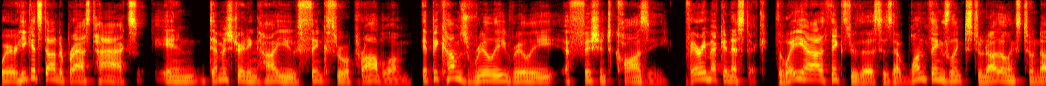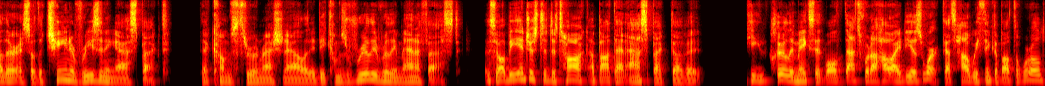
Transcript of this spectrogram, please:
where he gets down to brass tacks in demonstrating how you think through a problem, it becomes really, really efficient causey. Very mechanistic. The way you got to think through this is that one thing's linked to another, links to another. And so the chain of reasoning aspect that comes through in rationality becomes really, really manifest. So I'll be interested to talk about that aspect of it. He clearly makes it, well, that's what how ideas work. That's how we think about the world.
